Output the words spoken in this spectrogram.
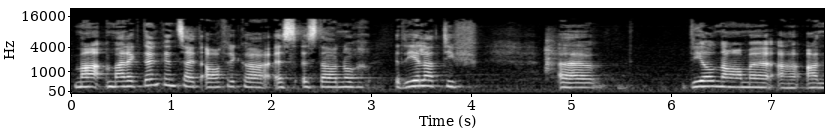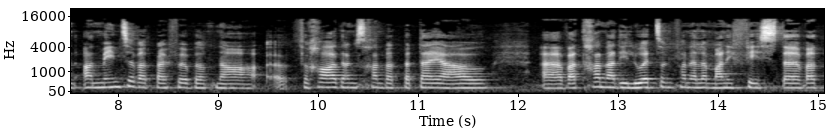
Maar maar ek dink in Suid-Afrika is is daar nog relatief uh deelname uh, aan aan mense wat byvoorbeeld na uh, vergaderings gaan wat partye hou, uh wat gaan na die loodsing van hulle manifeste, wat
